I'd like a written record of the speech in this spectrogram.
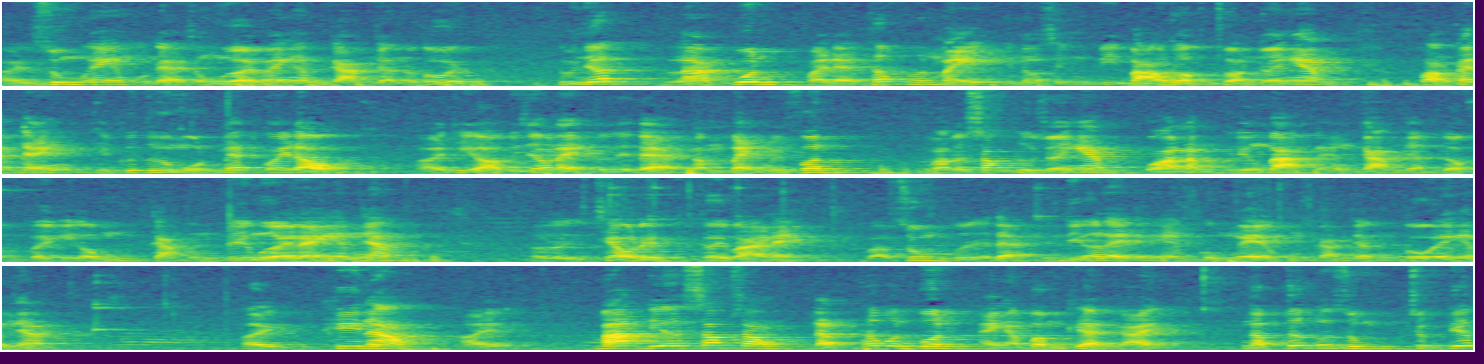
à, dung anh em cũng để trong người và anh em cảm nhận cho tôi. Thứ nhất là quân phải để thấp hơn máy thì nó sẽ bị báo được chuẩn cho anh em. Khoảng cách đánh thì cứ từ một mét quay đầu. Đấy thì ở video này tôi sẽ để tầm 70 phân và tôi sóc thử cho anh em qua năm tiếng bạc để em cảm nhận được về cái ống cảm ứng T10 này anh em nhé tôi treo lên cây bài này và rung tôi sẽ để trên đĩa này để anh em cùng nghe cùng cảm nhận của tôi anh em nhé đấy, khi nào đấy, bát đĩa sóc xong đặt thấp hơn quân anh em bấm khiển cái lập tức nó rung trực tiếp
